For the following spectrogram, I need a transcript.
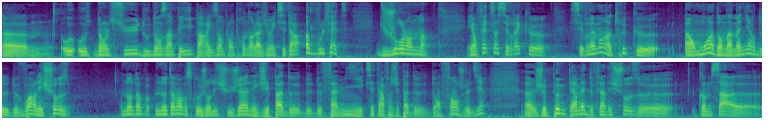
dans le sud ou dans un pays, par exemple, en prenant l'avion, etc. Hop, vous le faites du jour au lendemain. Et en fait, ça, c'est vrai que c'est vraiment un truc que, alors moi, dans ma manière de voir les choses, notamment parce qu'aujourd'hui je suis jeune et que j'ai pas de, famille, etc. Enfin, j'ai pas d'enfants, je veux dire. Euh, je peux me permettre de faire des choses euh, comme ça euh,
